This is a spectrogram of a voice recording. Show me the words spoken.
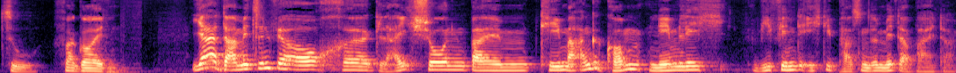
zu vergeuden. Ja, damit sind wir auch äh, gleich schon beim Thema angekommen, nämlich wie finde ich die passenden Mitarbeiter.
